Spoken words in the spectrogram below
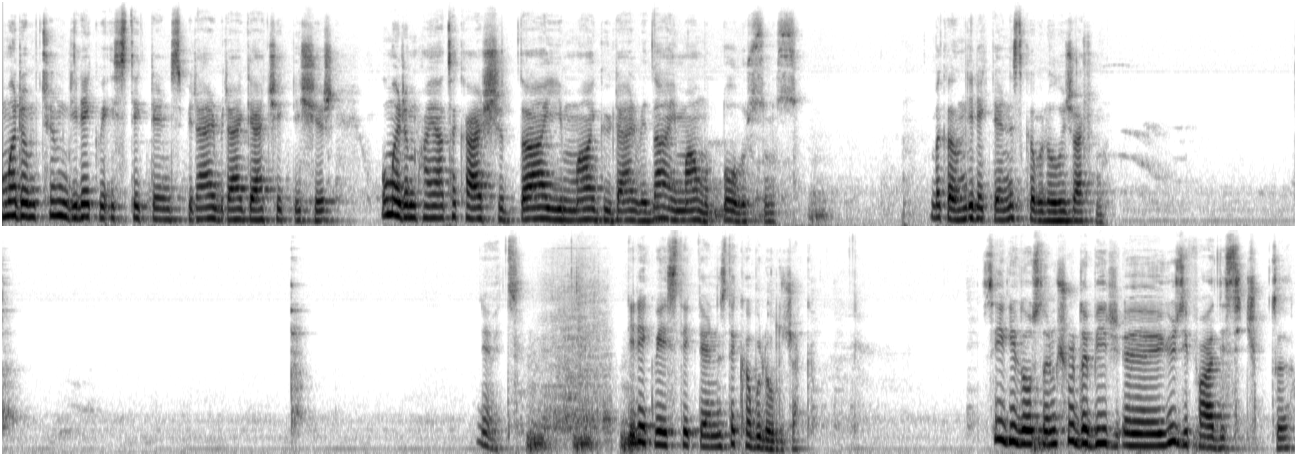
Umarım tüm dilek ve istekleriniz birer birer gerçekleşir. Umarım hayata karşı daima güler ve daima mutlu olursunuz. Bakalım dilekleriniz kabul olacak mı? Evet. Dilek ve istekleriniz de kabul olacak. Sevgili dostlarım şurada bir e, yüz ifadesi çıktı.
